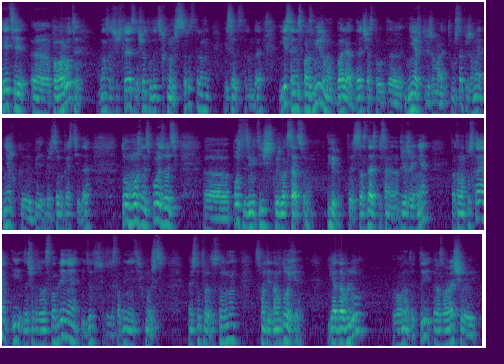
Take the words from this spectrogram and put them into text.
Эти э, повороты у нас осуществляются за счет вот этих мышц с этой стороны и с этой стороны, да. Если они спазмированы, болят, да, часто вот э, нерв прижимает, эта мышца прижимает нерв к бе- берцовой кости, да, то можно использовать э, постизометрическую релаксацию, пир, то есть создать специальное напряжение, потом отпускаем, и за счет расслабления идет расслабление этих мышц. Значит, тут в эту сторону. Смотри, на вдохе я давлю вовнутрь, ты разворачивай с-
